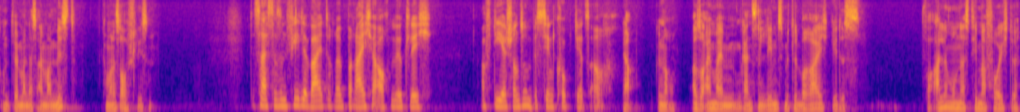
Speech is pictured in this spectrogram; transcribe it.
Und wenn man das einmal misst, kann man das ausschließen. Das heißt, da sind viele weitere Bereiche auch möglich, auf die ihr schon so ein bisschen guckt jetzt auch. Ja, genau. Also einmal im ganzen Lebensmittelbereich geht es vor allem um das Thema Feuchte,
